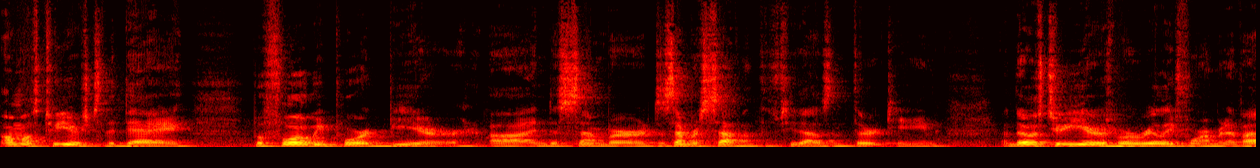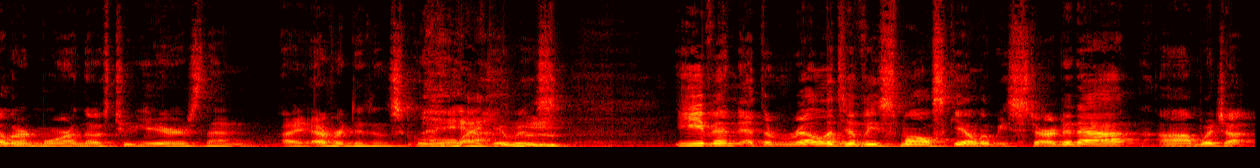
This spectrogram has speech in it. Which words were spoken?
almost two years to the day before we poured beer uh, in December, December seventh of two thousand thirteen. And those two years were really formative. I learned more in those two years than I ever did in school. Yeah. Like it was even at the relatively small scale that we started at, um, which I,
